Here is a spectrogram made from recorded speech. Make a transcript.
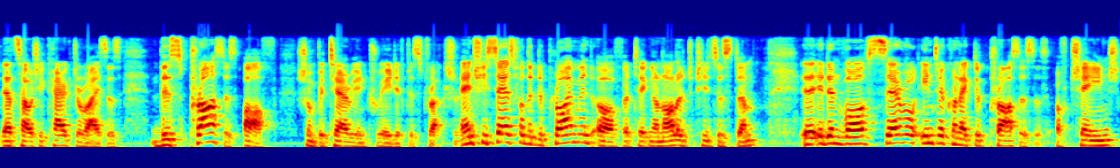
that's how she characterizes this process of Schumpeterian creative destruction. And she says for the deployment of a technology system, it involves several interconnected processes of change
